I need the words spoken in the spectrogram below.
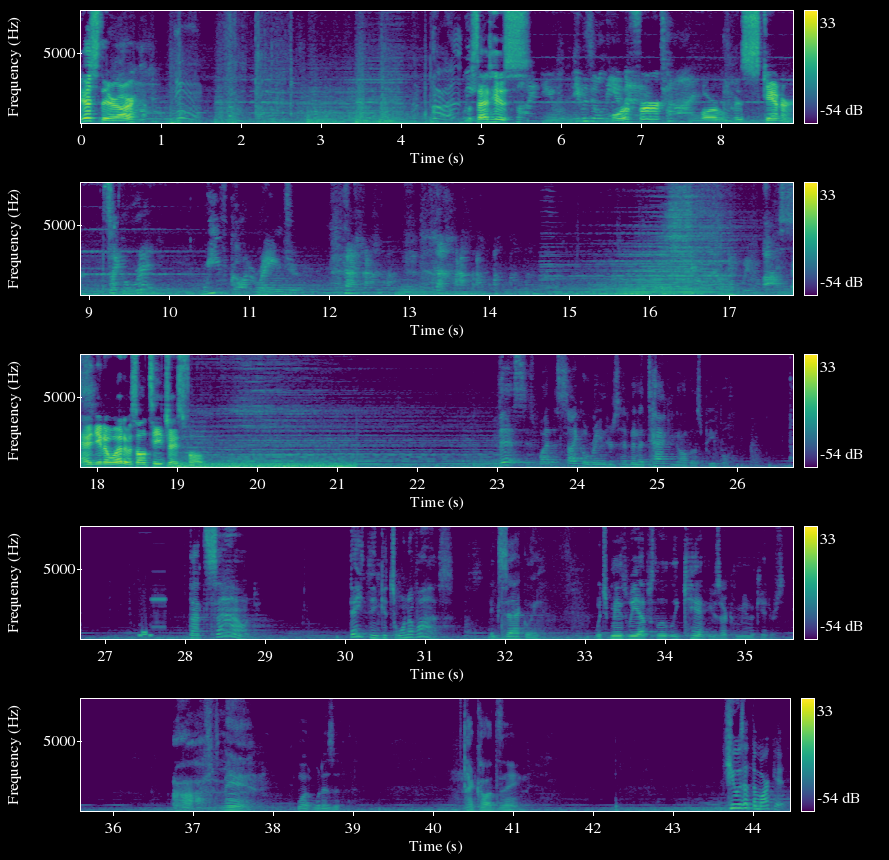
Yes, there are. Was that his morpher matter time. or his scanner? Psycho Red, we've caught a ranger. You're coming with us. And you know what? It was all TJ's fault. This is why the Psycho Rangers have been attacking all those people. That sound. They think it's one of us. Exactly. Which means we absolutely can't use our communicators. Oh, man. What? What is it? I called Zhane. He was at the market.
